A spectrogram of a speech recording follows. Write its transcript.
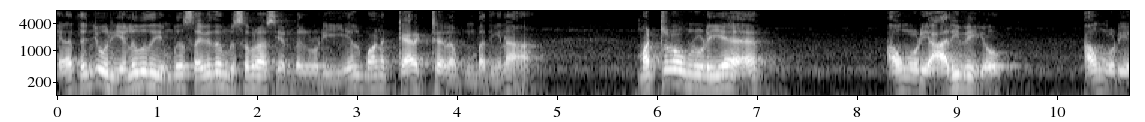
எனக்கு தெரிஞ்சு ஒரு எழுபது எண்பது சதவீதம் ரிஷபராசி அன்பர்களுடைய இயல்பான கேரக்டர் அப்படின்னு பார்த்தீங்கன்னா மற்றவங்களுடைய அவங்களுடைய அறிவையோ அவங்களுடைய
